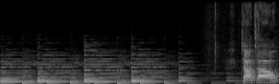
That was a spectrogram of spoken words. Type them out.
Ciao ciao!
